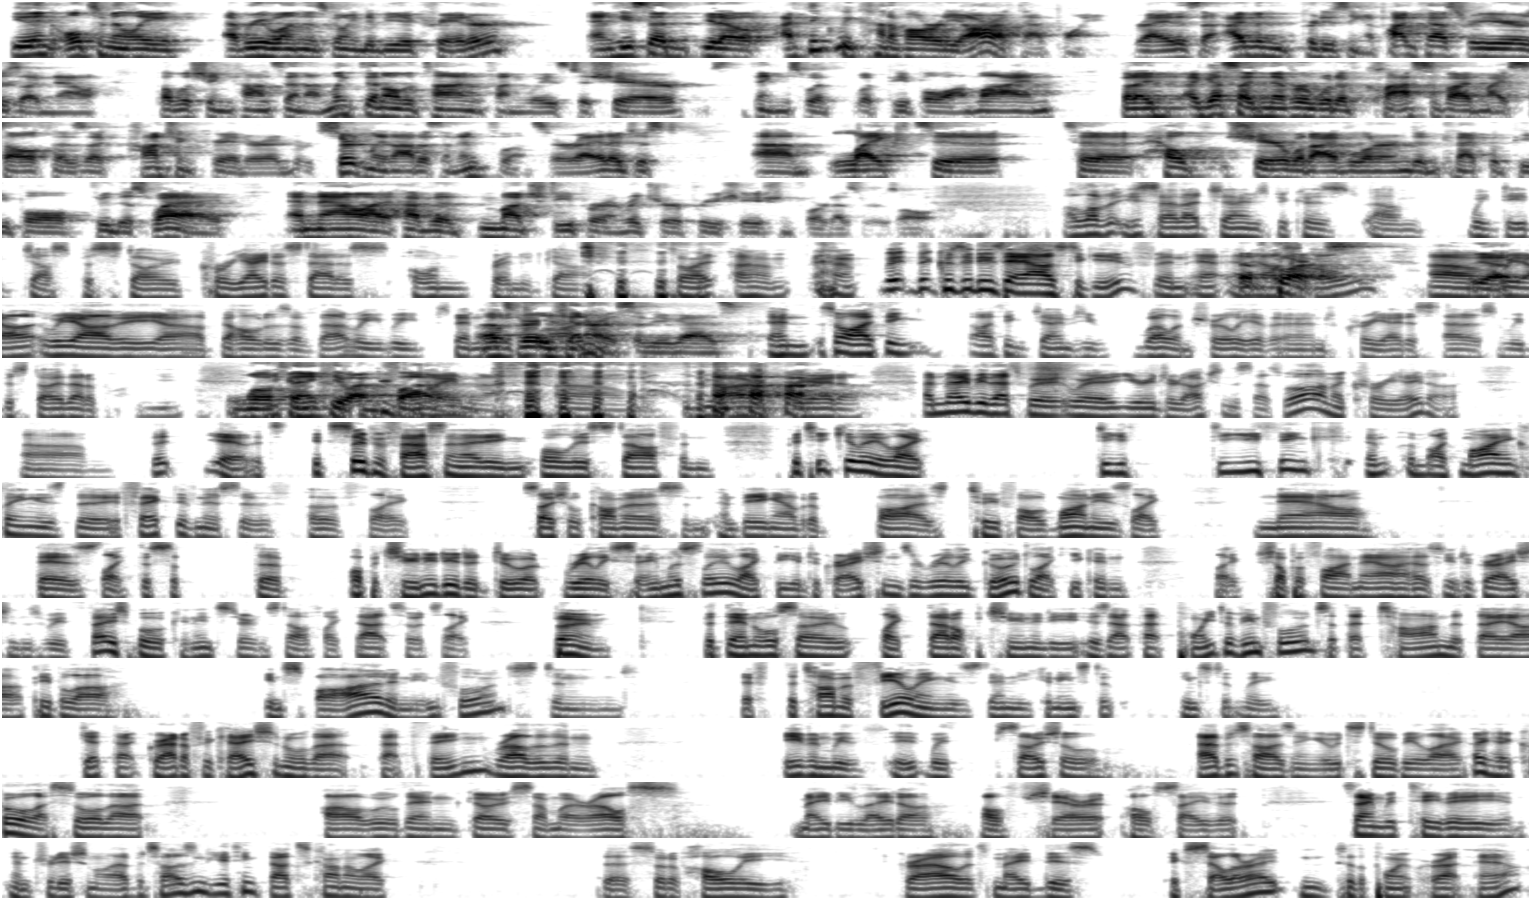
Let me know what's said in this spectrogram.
do you think ultimately everyone is going to be a creator? And he said, you know, I think we kind of already are at that point, right? I've been producing a podcast for years. I'm now publishing content on LinkedIn all the time and finding ways to share things with with people online. But I, I guess I never would have classified myself as a content creator, and certainly not as an influencer, right? I just um, like to to help share what I've learned and connect with people through this way. And now I have a much deeper and richer appreciation for it as a result. I love that you say that, James, because um, we did just bestow creator status on Brendan Gahan. so I, um, because it is ours to give, and, and of course, yeah. we are we are the uh, beholders of that. We we spend. That's very generous of you guys. And so I think I think James, you well and truly have earned creator status, and we bestow that upon you. Well, you thank you. I'm flattered. Um, you are a creator, and maybe that's where where your introduction starts. Well, I'm a creator. Um, but yeah, it's it's super fascinating all this stuff, and particularly like, do you do you think and, and like my inkling is the effectiveness of of like social commerce and, and being able to buy is twofold. One is like now there's like the the opportunity to do it really seamlessly. Like the integrations are really good. Like you can like Shopify now has integrations with Facebook and Insta and stuff like that. So it's like boom. But then also like that opportunity is at that point of influence at that time that they are people are inspired and influenced and if the time of feeling is then you can instant instantly get that gratification or that that thing rather than even with with social advertising it would still be like okay cool i saw that. I will then go somewhere else maybe later i'll share it i'll save it. Same with tv and, and traditional advertising. Do you think that's kind of like the sort of holy grail that's made this accelerate to the point we're at now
